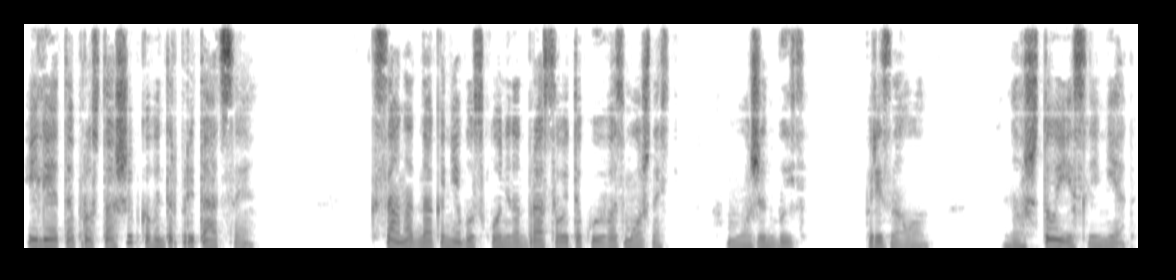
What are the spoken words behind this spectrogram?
Или это просто ошибка в интерпретации? Ксан, однако, не был склонен отбрасывать такую возможность. «Может быть», — признал он. «Но что, если нет?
